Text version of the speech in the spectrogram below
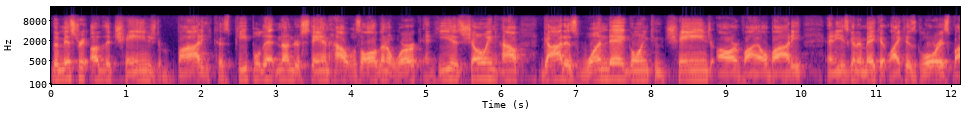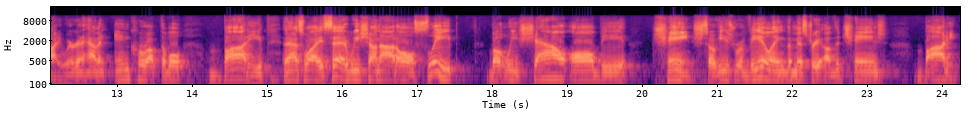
the mystery of the changed body because people didn't understand how it was all going to work. And he is showing how God is one day going to change our vile body and he's going to make it like his glorious body. We're going to have an incorruptible body. And that's why he said, we shall not all sleep, but we shall all be changed. So he's revealing the mystery of the changed body.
